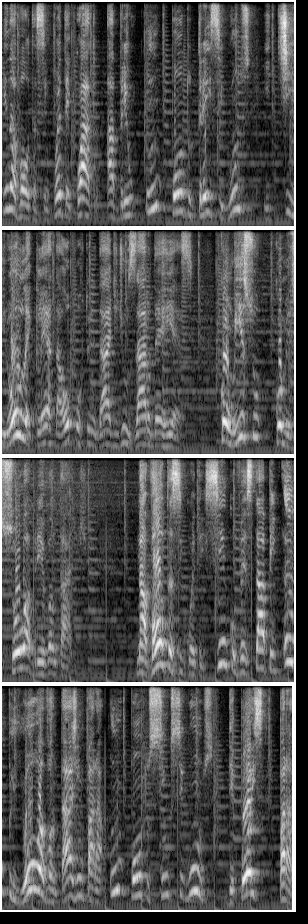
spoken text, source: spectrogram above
e na volta 54 abriu 1.3 segundos e tirou Leclerc da oportunidade de usar o DRS. Com isso, começou a abrir vantagens. Na volta 55, Verstappen ampliou a vantagem para 1.5 segundos, depois para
